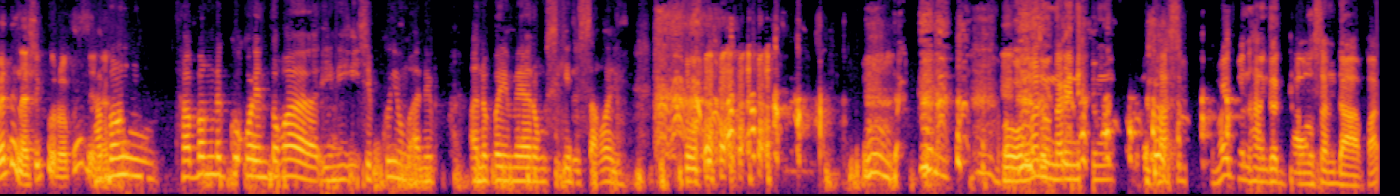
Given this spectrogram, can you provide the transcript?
pwede na siguro, pwede na. Habang habang nagkukwento ka, iniisip ko yung ano ano pa yung merong skills ako eh. Oo nga, nung narinig yung husband wife, 100,000 dapat.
